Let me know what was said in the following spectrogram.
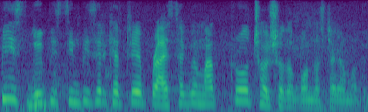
পিস দুই পিস তিন পিসের ক্ষেত্রে প্রাইস থাকবে মাত্র ছয়শত পঞ্চাশ টাকার মধ্যে।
